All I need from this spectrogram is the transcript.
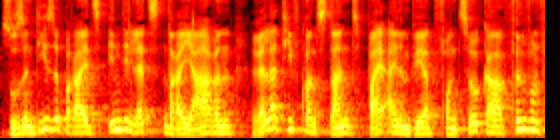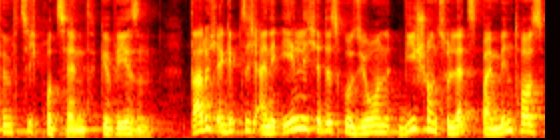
so sind diese bereits in den letzten drei Jahren relativ konstant bei einem Wert von circa 55 Prozent gewesen. Dadurch ergibt sich eine ähnliche Diskussion wie schon zuletzt bei Mintos,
